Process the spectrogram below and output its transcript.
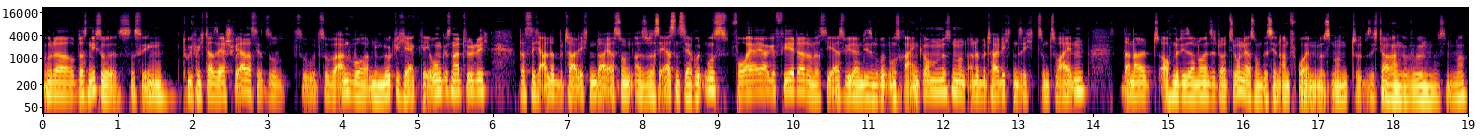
oder ob das nicht so ist. Deswegen tue ich mich da sehr schwer, das jetzt so zu, zu beantworten. Eine mögliche Erklärung ist natürlich, dass sich alle Beteiligten da erst so, also dass erstens der Rhythmus vorher ja gefehlt hat und dass die erst wieder in diesen Rhythmus reinkommen müssen und alle Beteiligten sich zum Zweiten dann halt auch mit dieser neuen Situation erst so ein bisschen anfreunden müssen und sich daran gewöhnen müssen. Ne?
